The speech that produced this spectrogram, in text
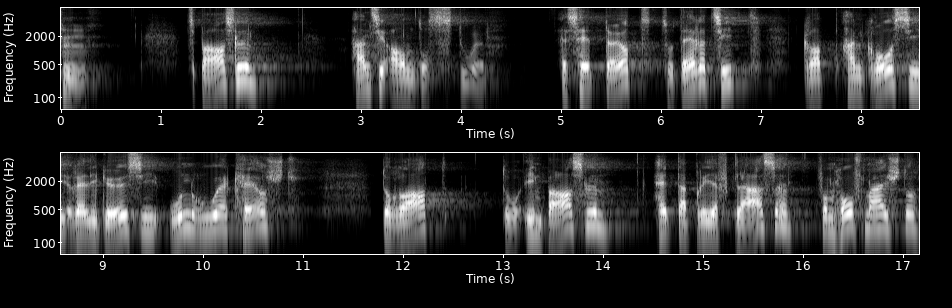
hm, zu Basel haben sie anders zu tun. Es hat dort zu dieser Zeit gerade haben große religiöse Unruhe geherrscht. Der Rat in Basel hat den Brief gelesen vom Hofmeister,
